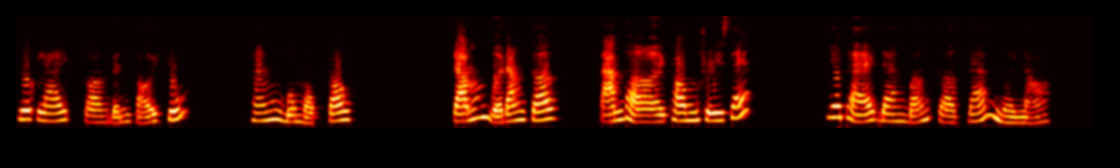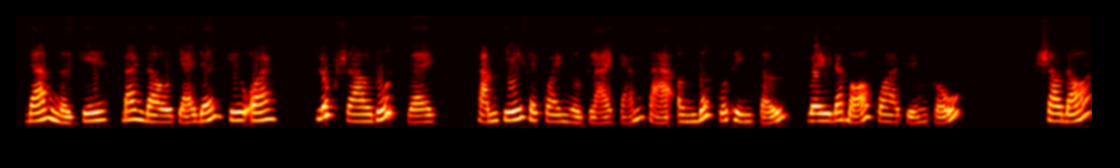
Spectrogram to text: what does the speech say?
ngược lại còn định tội chúng. Hắn buông một câu. Trẫm vừa đăng cơ, tạm thời không suy xét. Như thể đang bẩn cợt đám người nọ. Đám người kia ban đầu chạy đến kêu oan, lúc sau rút về, thậm chí phải quay ngược lại cảm tạ ân đức của thiên tử vì đã bỏ qua chuyện cũ. Sau đó,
